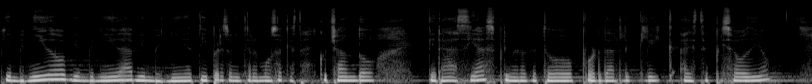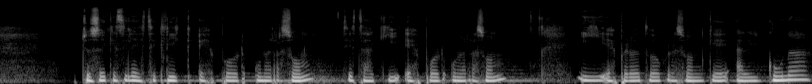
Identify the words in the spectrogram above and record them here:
Bienvenido, bienvenida, bienvenida a ti, personita hermosa que estás escuchando. Gracias, primero que todo, por darle clic a este episodio. Yo sé que si le diste clic es por una razón, si estás aquí es por una razón y espero de todo corazón que alguna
